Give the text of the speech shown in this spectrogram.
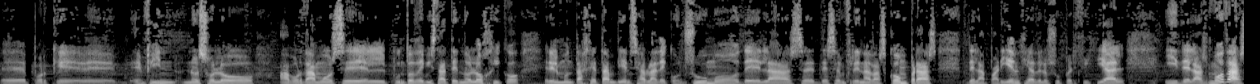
eh, porque, eh, en fin, no solo abordamos el punto de vista tecnológico, en el montaje también se habla de consumo, de las eh, desenfrenadas compras, de la apariencia, de lo superficial y de las modas,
